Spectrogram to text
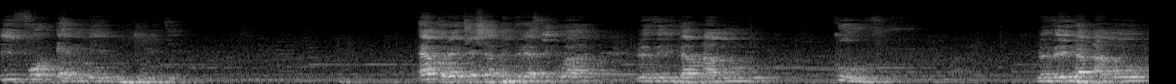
Il faut aimer l'autorité. 1 Corinthiens chapitre 13 dit quoi? Le véritable amour couvre le véritable amour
